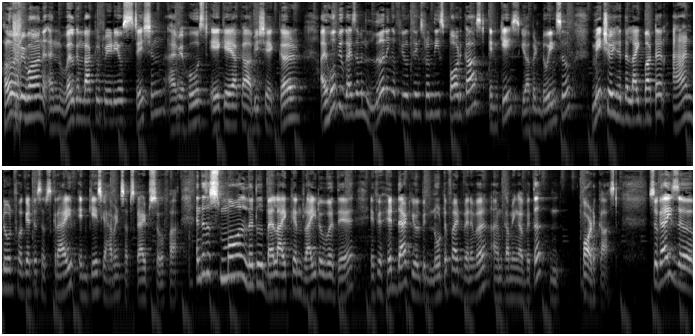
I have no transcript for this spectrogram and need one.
Hello everyone and welcome back to Tradio Station. I'm your host AK Aka Abhishek Kar. I hope you guys have been learning a few things from these podcasts. In case you have been doing so, make sure you hit the like button and don't forget to subscribe in case you haven't subscribed so far. And there's a small little bell icon right over there. If you hit that, you'll be notified whenever I'm coming up with a podcast. So, guys, uh,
